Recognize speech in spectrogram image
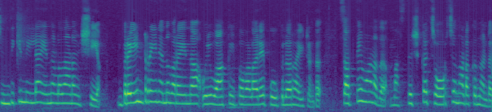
ചിന്തിക്കുന്നില്ല എന്നുള്ളതാണ് വിഷയം. ബ്രെയിൻ ഡ്രെയിൻ എന്ന് പറയുന്ന ഒരു വാക്ക് ഇപ്പോൾ വളരെ പോപ്പുലർ ആയിട്ടുണ്ട്. സത്യമാണത്. മസ്തിഷ്ക ചോർച്ച നടക്കുന്നുണ്ട്.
